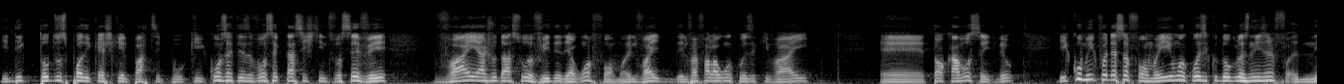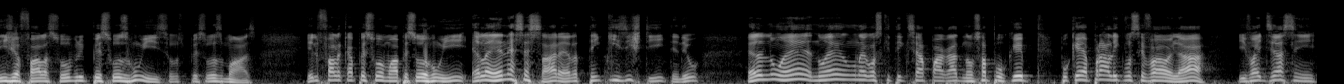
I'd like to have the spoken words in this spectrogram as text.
indico todos os podcasts que ele participou, que com certeza você que está assistindo, se você vê, vai ajudar a sua vida de alguma forma. Ele vai, ele vai falar alguma coisa que vai é, tocar você, entendeu? E comigo foi dessa forma. E uma coisa que o Douglas Ninja, Ninja fala sobre pessoas ruins, sobre pessoas más. Ele fala que a pessoa má, a pessoa ruim, ela é necessária, ela tem que existir, entendeu? Ela não é, não é um negócio que tem que ser apagado, não. Sabe por quê? Porque é pra ali que você vai olhar e vai dizer assim:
